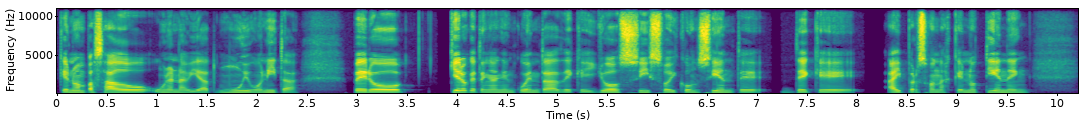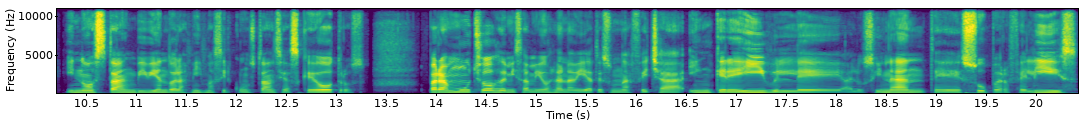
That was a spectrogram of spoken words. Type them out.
que no han pasado una Navidad muy bonita, pero quiero que tengan en cuenta de que yo sí soy consciente de que hay personas que no tienen y no están viviendo las mismas circunstancias que otros. Para muchos de mis amigos la Navidad es una fecha increíble, alucinante, súper feliz.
